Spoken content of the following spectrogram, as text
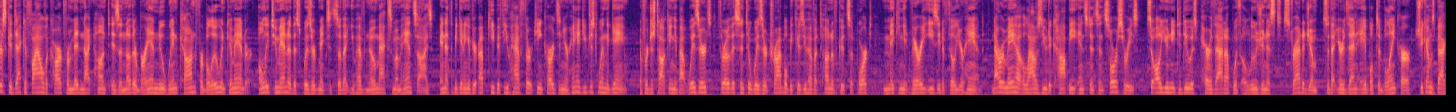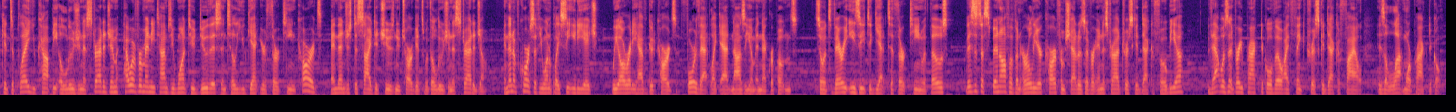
Triskaidekaphile, the card from Midnight Hunt, is another brand new win con for blue and commander. Only 2 mana this wizard makes it so that you have no maximum hand size, and at the beginning of your upkeep if you have 13 cards in your hand you just win the game. If we're just talking about wizards, throw this into Wizard Tribal because you have a ton of good support, making it very easy to fill your hand. Naru Meha allows you to copy instants and sorceries, so all you need to do is pair that up with Illusionist's Stratagem so that you're then able to blink her. She comes back into play, you copy Illusionist Stratagem however many times you want to do this until you get your 13 cards, and then just decide to choose new targets with Illusionist Stratagem. And then of course if you want to play CEDH, we already have good cards for that like Ad Nauseam and Necropotence, so it's very easy to get to 13 with those. This is a spin-off of an earlier card from Shadows over Innistrad, Triskaidekaphobia. That wasn't very practical though, I think Triskaidekaphile is a lot more practical.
